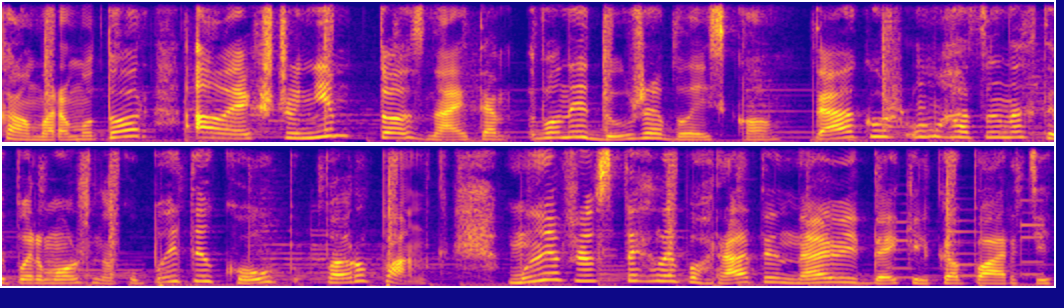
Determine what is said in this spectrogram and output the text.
камера мотор. Але якщо ні, то знайте, вони дуже близько. Також у магазинах тепер можна купити коуп Паропанк. Ми вже встигли пограти навіть декілька партій.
